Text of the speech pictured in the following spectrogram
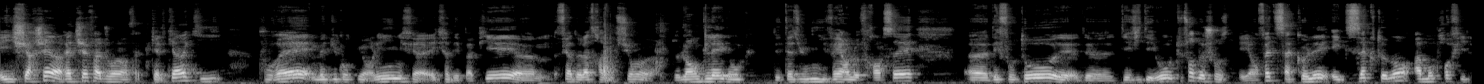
Et ils cherchaient un red chef adjoint, en fait. Quelqu'un qui pourrait mettre du contenu en ligne, faire, écrire des papiers, euh, faire de la traduction euh, de l'anglais, donc d'États-Unis vers le français, euh, des photos, des vidéos, toutes sortes de choses. Et en fait, ça collait exactement à mon profil.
